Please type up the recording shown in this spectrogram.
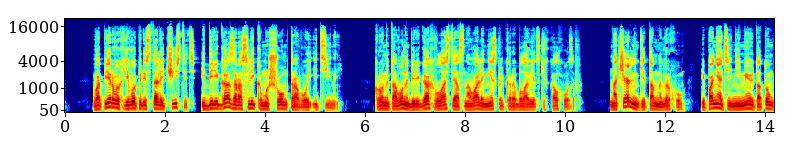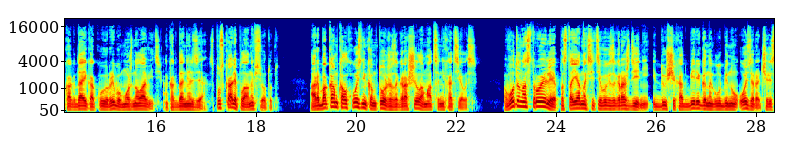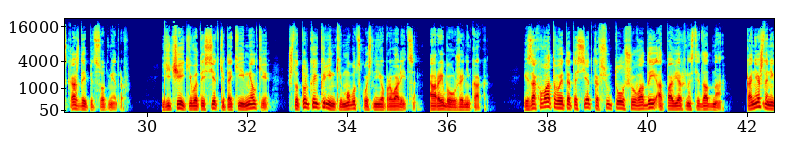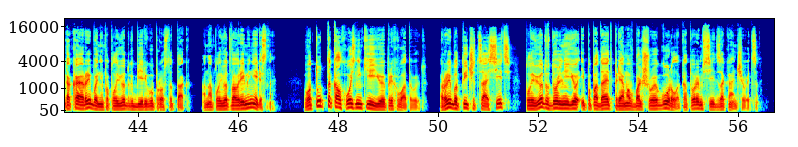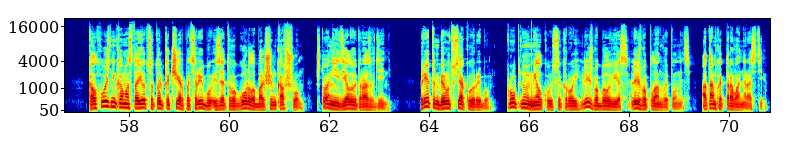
Во-первых, его перестали чистить, и берега заросли камышом, травой и тиной. Кроме того, на берегах власти основали несколько рыболовецких колхозов. Начальники там наверху и понятия не имеют о том, когда и какую рыбу можно ловить, а когда нельзя. Спускали планы, все тут. А рыбакам-колхозникам тоже за гроши ломаться не хотелось. Вот и настроили постоянных сетевых заграждений, идущих от берега на глубину озера через каждые 500 метров. Ячейки в этой сетке такие мелкие, что только икринки могут сквозь нее провалиться, а рыба уже никак. И захватывает эта сетка всю толщу воды от поверхности до дна. Конечно, никакая рыба не поплывет к берегу просто так. Она плывет во время нереста. Вот тут-то колхозники ее и прихватывают. Рыба тычется о сеть, плывет вдоль нее и попадает прямо в большое горло, которым сеть заканчивается. Колхозникам остается только черпать рыбу из этого горла большим ковшом, что они и делают раз в день. При этом берут всякую рыбу. Крупную, мелкую, с икрой, лишь бы был вес, лишь бы план выполнить. А там хоть трава не расти.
